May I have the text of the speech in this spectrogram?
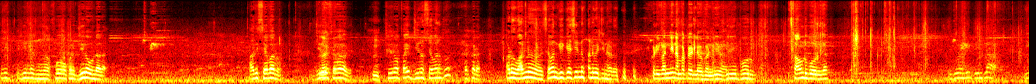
ఇది దీంట్లో ఫో ఒక జీరో ఉండాలి? అది సెవెన్ జీరో సెవెన్ అది. జీరో ఫైవ్ జీరో సెవెన్కు ఎక్కడ? అడు వన్ సెవెన్ గీకేసిండు వన్ పెట్టినాడు. ఇక్కడ ఇవన్నీ నెంబర్ ప్లేట్ లేవు కొన్ని. ఇది బోరు. సౌండ్ బోరు ఇక. ఇదిగోండి దీంట్లో ఈ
